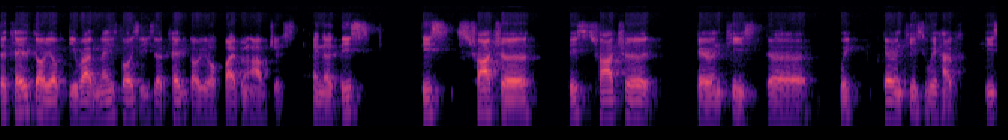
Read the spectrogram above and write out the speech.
The category of derived manifolds is a category of fibrant objects and uh, this this structure this structure guarantees the we guarantees we have this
